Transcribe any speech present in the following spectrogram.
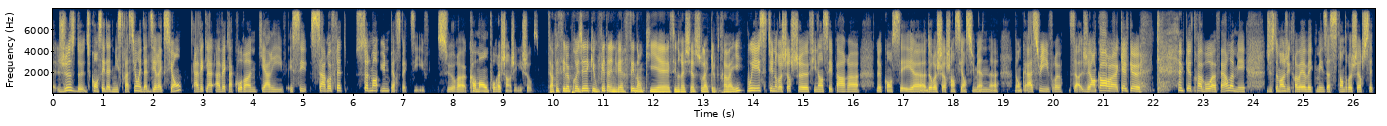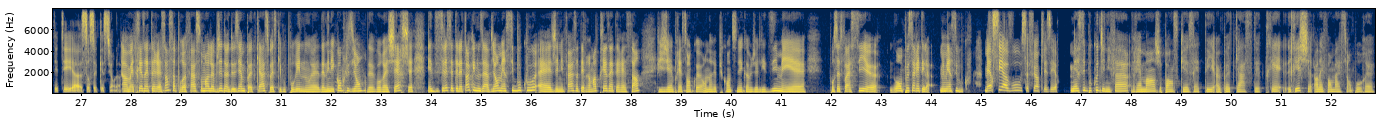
juste du conseil d'administration et de la direction avec la, avec la couronne qui arrive. Et ça reflète seulement une perspective sur euh, comment on pourrait changer les choses. En fait, c'est le projet que vous faites à l'université, donc euh, c'est une recherche sur laquelle vous travaillez? Oui, c'est une recherche euh, financée par euh, le Conseil de recherche en sciences humaines. donc, à suivre. J'ai encore quelques, quelques travaux à faire, là, mais justement, j'ai travaillé avec mes assistants de recherche cet été sur cette question-là. Ah, mais très intéressant. Ça pourrait faire sûrement l'objet d'un deuxième podcast où est-ce que vous pourrez nous donner les conclusions de vos recherches. Mais d'ici là, c'était le temps que nous avions. Merci beaucoup, Jennifer. C'était vraiment très intéressant. Puis j'ai l'impression qu'on aurait pu continuer comme je l'ai dit, mais euh, pour cette fois-ci, euh, on peut s'arrêter là. Mais merci beaucoup. Merci à vous, ce fut un plaisir. Merci beaucoup, Jennifer. Vraiment, je pense que ça a été un podcast très riche en informations pour euh,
